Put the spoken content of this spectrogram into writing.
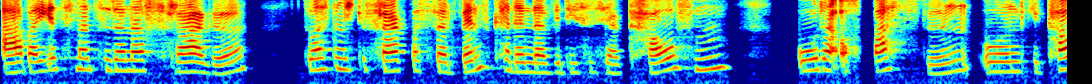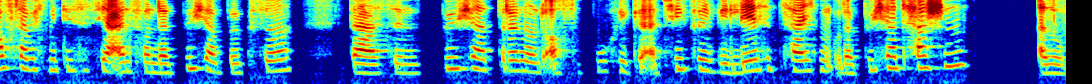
Aber jetzt mal zu deiner Frage. Du hast nämlich gefragt, was für Adventskalender wir dieses Jahr kaufen oder auch basteln. Und gekauft habe ich mir dieses Jahr einen von der Bücherbüchse. Da sind Bücher drin und auch so buchige Artikel wie Lesezeichen oder Büchertaschen. Also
